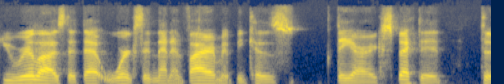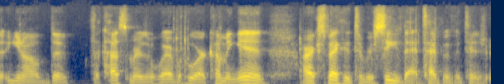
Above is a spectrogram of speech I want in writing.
you realize that that works in that environment because they are expected to, you know, the the customers or whoever who are coming in are expected to receive that type of attention.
